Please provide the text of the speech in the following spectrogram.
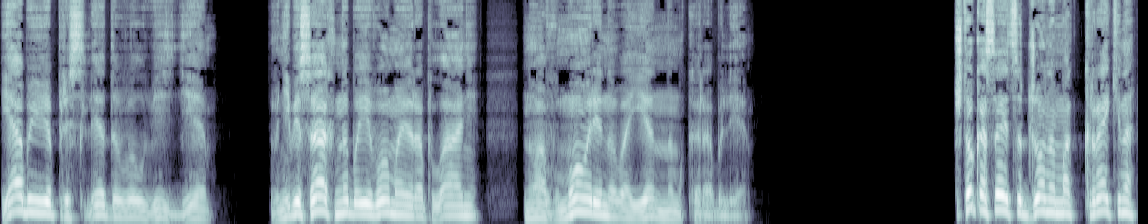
я бы ее преследовал везде. В небесах на боевом аэроплане, ну а в море на военном корабле. Что касается Джона МакКрэкена,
